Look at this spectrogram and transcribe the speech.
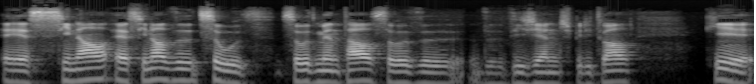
é sinal, é sinal de, de saúde. Saúde mental, saúde de, de, higiene espiritual, que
